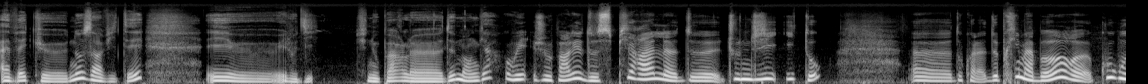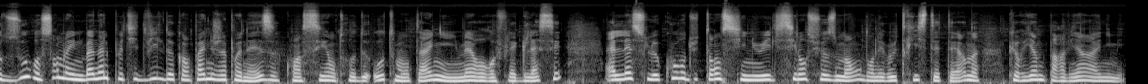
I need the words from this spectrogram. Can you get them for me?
avec nos invités. Et Elodie, tu nous parles de manga Oui, je vais parler de Spirale de Junji Ito. Euh, donc voilà, de prime abord, Kuruzu ressemble à une banale petite ville de campagne japonaise, coincée entre de hautes montagnes et une mer aux reflets glacés. Elle laisse le cours du temps sinuer silencieusement dans les rues tristes et ternes que rien ne parvient à animer.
